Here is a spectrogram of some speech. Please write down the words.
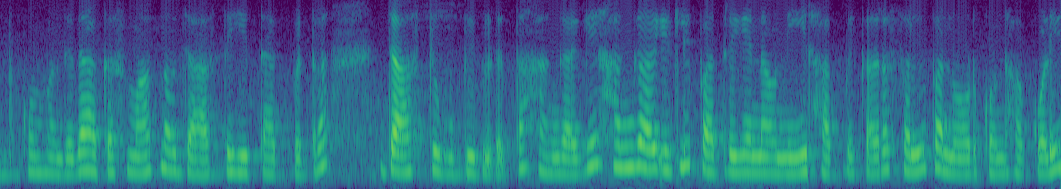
ಉಬ್ಕೊಂಬಂದಿದೆ. ಅಕಸ್ಮಾತ್ ನಾವು ಜಾಸ್ತಿ ಹಿಟ್ಟು ಹಾಕ್ಬಿಟ್ರೆ ಜಾಸ್ತಿ ಉಬ್ಬಿ ಬಿಡುತ್ತೆ? ಹಾಗಾಗಿ, ಹಂಗೆ ಇಡ್ಲಿ ಪಾತ್ರೆಗೆ ನಾವು ನೀರು ಹಾಕಬೇಕಾದ್ರೆ ಸ್ವಲ್ಪ ನೋಡ್ಕೊಂಡು ಹಾಕ್ಕೊಳ್ಳಿ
